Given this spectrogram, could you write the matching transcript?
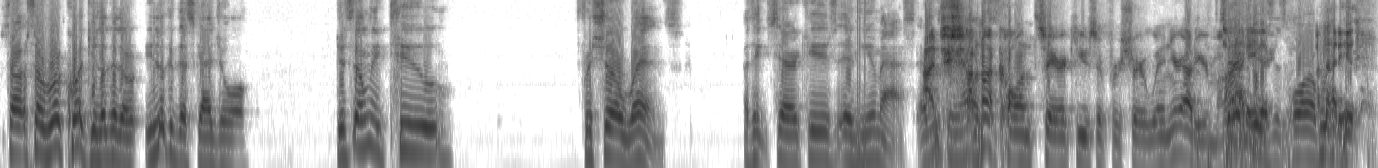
So so real quick, you look at the you look at the schedule. There's only two for sure wins. I think Syracuse and UMass. I'm, Everything I'm not calling Syracuse a for sure win. You're out of your mind. Not Syracuse is horrible. I'm not either.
